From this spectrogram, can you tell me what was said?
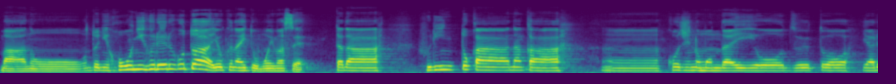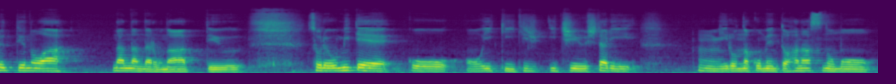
まああのー本当に法に触れることは良くないと思います。ただ、不倫とか、なんか、うん、個人の問題をずっとやるっていうのは何なんだろうなっていう、それを見て、こう、一喜一憂したり、うん、いろんなコメントを話すのも、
